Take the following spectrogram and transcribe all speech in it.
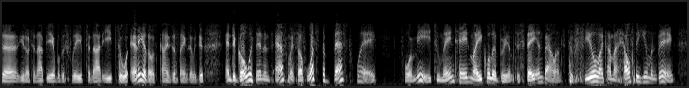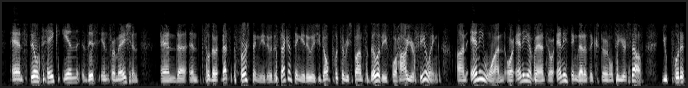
uh, you know, to not be able to sleep, to not eat, to any of those kinds of things that we do, and to go within and ask myself, what's the best way for me to maintain my equilibrium, to stay in balance, to feel like I'm a healthy human being, and still take in this information. And uh, and so the, that's the first thing you do. The second thing you do is you don't put the responsibility for how you're feeling on anyone or any event or anything that is external to yourself. You put it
